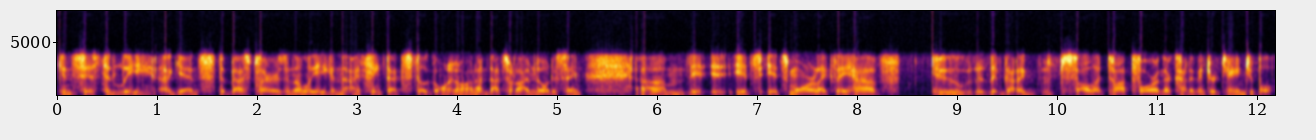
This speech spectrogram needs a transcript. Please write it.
consistently against the best players in the league, and I think that's still going on. That's what I'm noticing. Um, it, it, it's it's more like they have two. They've got a solid top four, and they're kind of interchangeable.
